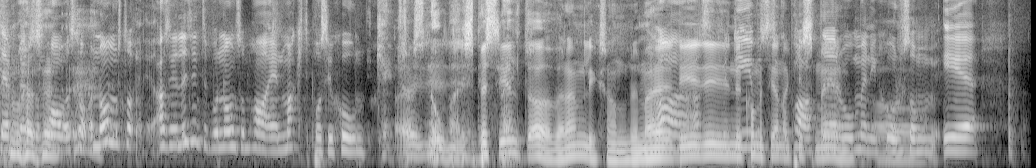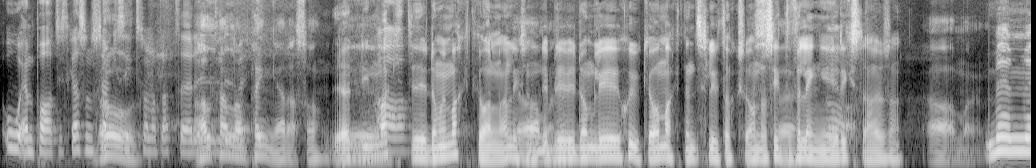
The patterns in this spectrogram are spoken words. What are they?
som bestämmer. Som har, som, någon som, alltså jag litar inte på någon som har en maktposition. Eh, Speciellt över en liksom. Men Ja, det, alltså, det, för det nu är kommer till anarkismen psykopater igen. och människor som är oempatiska som söker Bro, sig till sådana platser i Allt handlar om livet. pengar alltså. Ja, Det- din makt, de är maktgalna liksom. Ja, det blir, de blir sjuka av makten till slut också om de sitter för länge i riksdagen. Och så. Ja. Men eh,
